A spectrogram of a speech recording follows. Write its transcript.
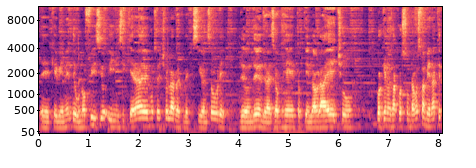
que vienen de un oficio y ni siquiera hemos hecho la reflexión sobre de dónde vendrá ese objeto, quién lo habrá hecho, porque nos acostumbramos también a que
